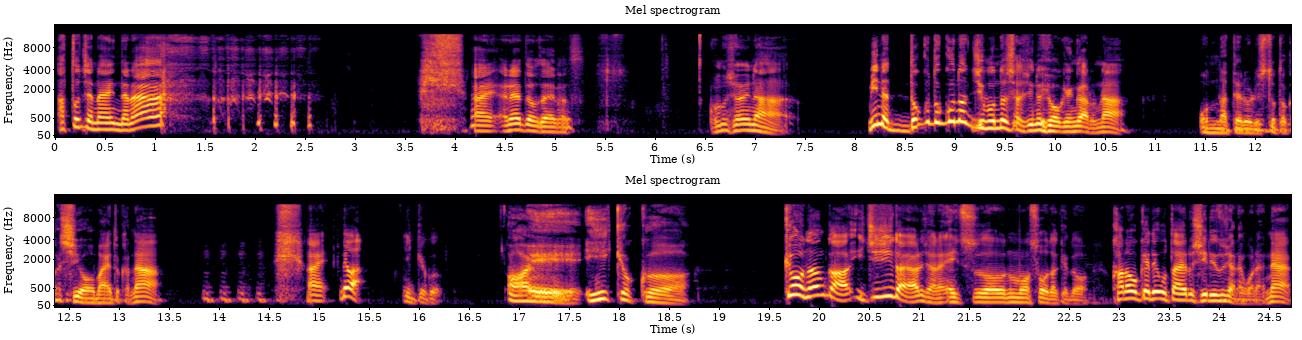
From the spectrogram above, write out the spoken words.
後じゃないんだな。はいありがとうございます。面白いな。みんな独特の自分の写真の表現があるな。女テロリストとか使用前とかな。はい。では一曲。あいいいい曲。今日なんか一時代あるじゃない？H2O もそうだけど。カラオケで歌えるシリーズじゃない？これね。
